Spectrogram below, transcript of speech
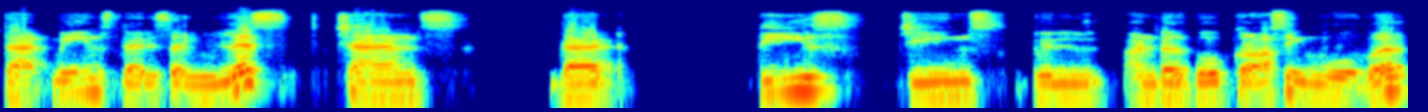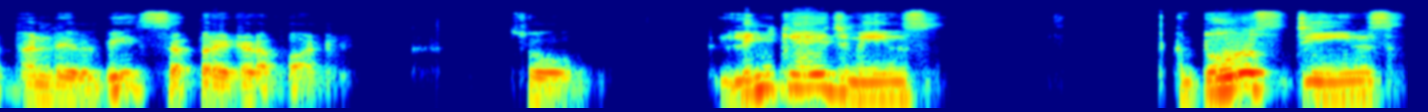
that means there is a less chance that these genes will undergo crossing over and they will be separated apart. So linkage means those genes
